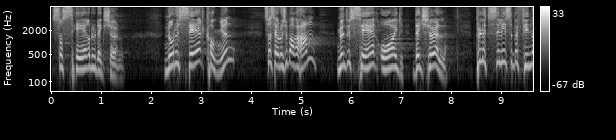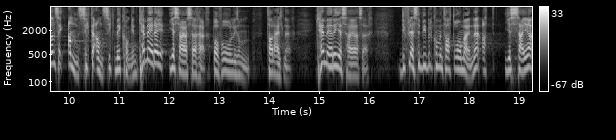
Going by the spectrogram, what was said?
så ser du deg sjøl. Når du ser kongen, så ser du ikke bare han, men du ser òg deg sjøl. Plutselig så befinner han seg ansikt til ansikt med kongen. Hvem er det Jesaja ser her? Bare for å liksom ta det helt ned. Hvem er det Jesaja ser? De fleste bibelkommentatorer mener at Jesaja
